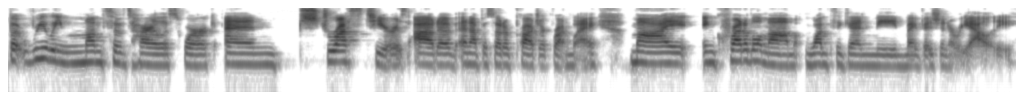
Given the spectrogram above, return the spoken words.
But really, months of tireless work and stress tears out of an episode of Project Runway. My incredible mom once again made my vision a reality.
